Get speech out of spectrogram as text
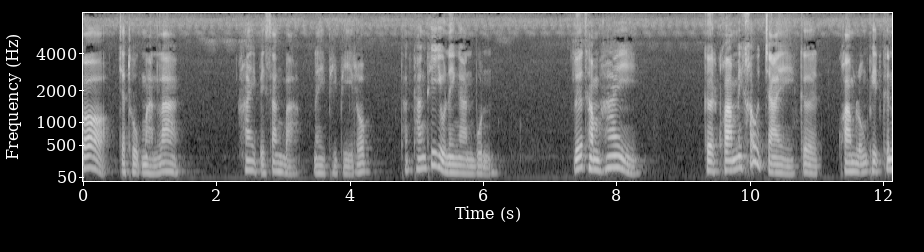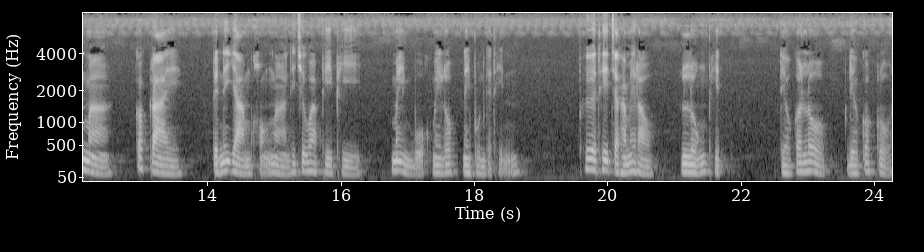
ก็จะถูกมารลาก ให้ไปสร้างบาปในพีพีลบ ทั้งๆทที่อยู่ในงานบุญ หรือทำให้เกิดความไม่เข้าใจเกิดความหลงผิดขึ้นมา ก็กลายเป็นนิยามของมารที่ชื่อว่าพีพี ไม่บวกไม่ลบในบุญกระถิน เพื่อที่จะทำให้เราหลงผิด เดี๋ยวก็โลภเดี๋ยวก็โกรธ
